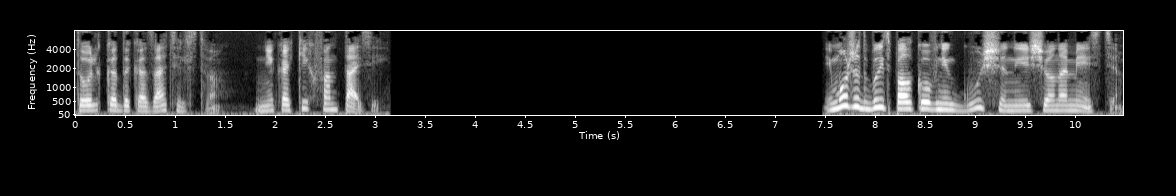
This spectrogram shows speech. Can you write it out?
только доказательства, никаких фантазий. И, может быть, полковник Гущин еще на месте.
